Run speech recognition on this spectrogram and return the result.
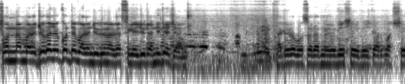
ফোন নাম্বারে যোগাযোগ করতে পারেন যদি ওনার কাছ থেকে দুইটা নিতে চান। আঠেরো বছর আপনারা দেশে চারপাশে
